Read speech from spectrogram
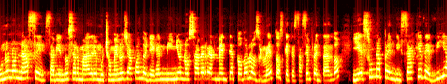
uno no nace sabiendo ser madre, mucho menos ya cuando llega el niño no sabe realmente a todos los retos que te estás enfrentando y es un aprendizaje de día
